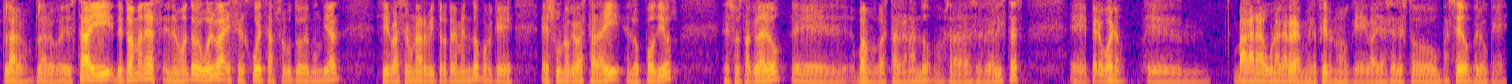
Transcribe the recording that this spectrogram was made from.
Claro, claro, está ahí. De todas maneras, en el momento que vuelva es el juez absoluto del Mundial, es decir, va a ser un árbitro tremendo porque es uno que va a estar ahí en los podios, eso está claro. Eh, vamos, va a estar ganando, vamos a ser realistas, eh, pero bueno, eh, va a ganar alguna carrera, me refiero, no que vaya a ser esto un paseo, pero que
